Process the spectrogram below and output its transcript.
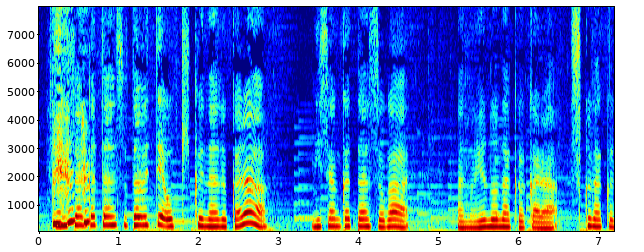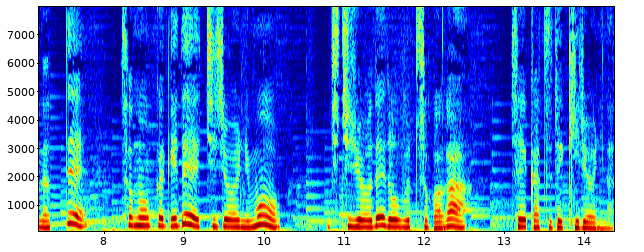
二酸化炭素食べて大きくなるから二酸化炭素があの世の中から少なくなってそのおかげで地上にも地上で動物とかが生活できるようになっ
